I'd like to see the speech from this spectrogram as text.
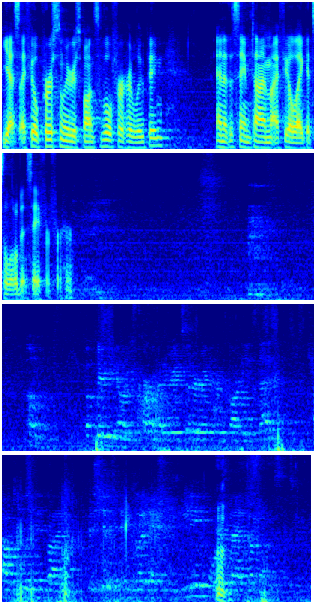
yes, I feel personally responsible for her looping, and at the same time, I feel like it's a little bit safer for her. Um, up there, you know, like carbohydrates that are in her body, is that calculated by the shift in what actually eating, or is that done on the sensor?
